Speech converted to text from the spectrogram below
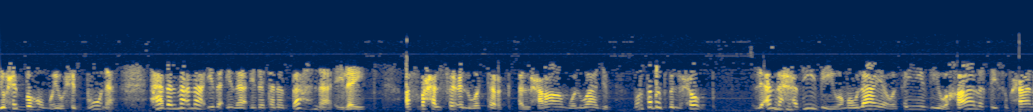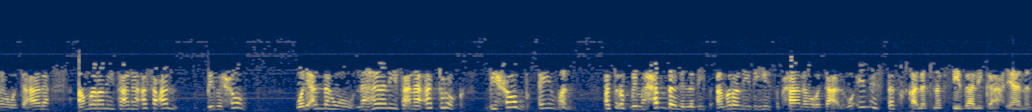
يحبهم ويحبونه. هذا المعنى إذا, إذا, إذا تنبهنا إليه أصبح الفعل والترك الحرام والواجب مرتبط بالحب لأن حبيبي ومولاي وسيدي وخالقي سبحانه وتعالى أمرني فأنا أفعل بحب ولأنه نهاني فأنا أترك بحب أيضا أترك بمحبة للذي أمرني به سبحانه وتعالى وإن استثقلت نفسي ذلك أحيانا.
